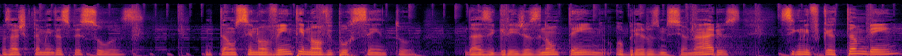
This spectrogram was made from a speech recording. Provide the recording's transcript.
mas acho que também das pessoas. Então, se 99% das igrejas não têm obreiros missionários, significa também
